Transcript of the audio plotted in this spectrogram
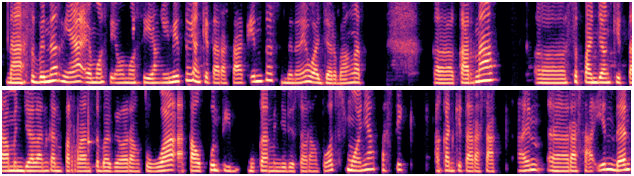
nah sebenarnya emosi-emosi yang ini tuh yang kita rasain tuh sebenarnya wajar banget. Karena uh, sepanjang kita menjalankan peran sebagai orang tua ataupun bukan menjadi seorang tua, semuanya pasti akan kita rasain, uh, rasain dan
